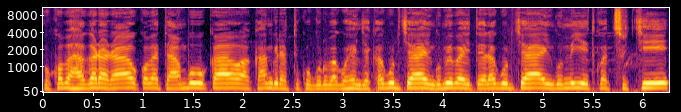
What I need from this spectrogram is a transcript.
uko bahagarara uko batambuka akambwira ati ukuguru baguhengeka gutya ingumi bayitera gutya ingumi yitwa tsuki.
